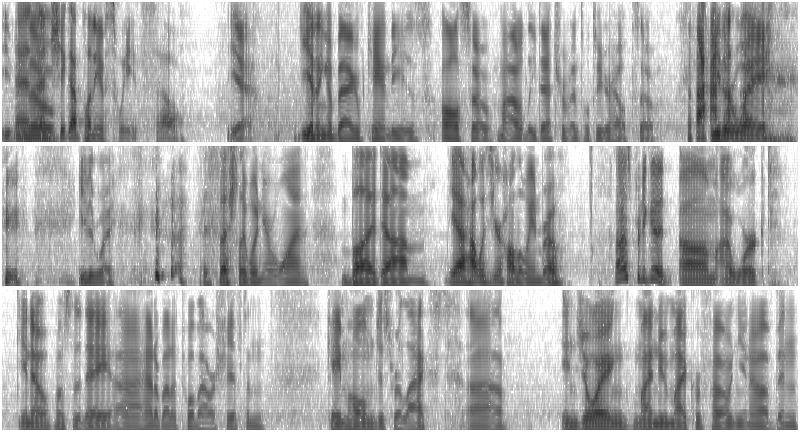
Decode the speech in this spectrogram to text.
Even and though, and she got plenty of sweets, so yeah, getting a bag of candy is also mildly detrimental to your health. So either way, either way. especially when you're one. But um, yeah, how was your Halloween, bro? That was pretty good. Um, I worked, you know, most of the day. Uh, I had about a 12 hour shift and came home just relaxed, uh, enjoying my new microphone. You know, I've been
